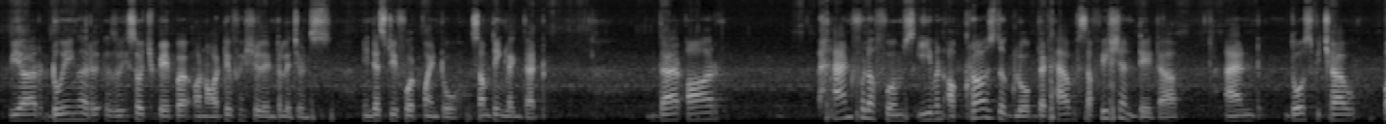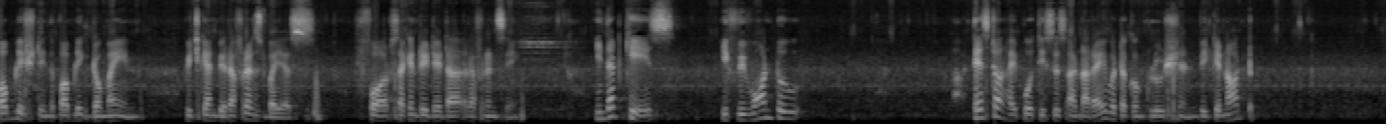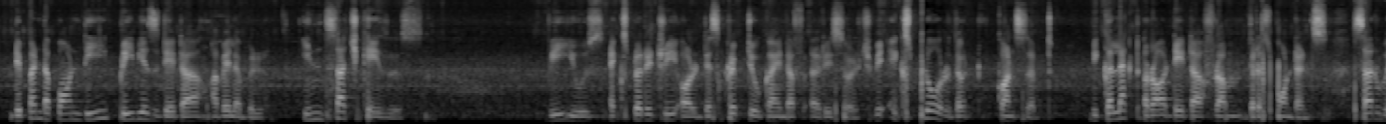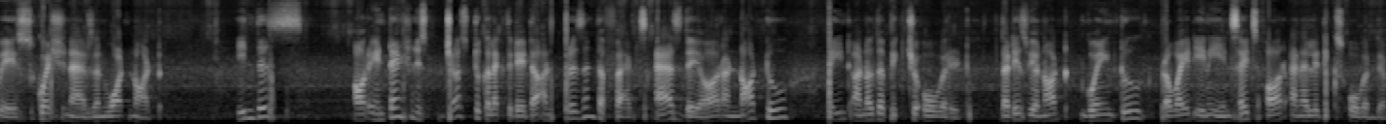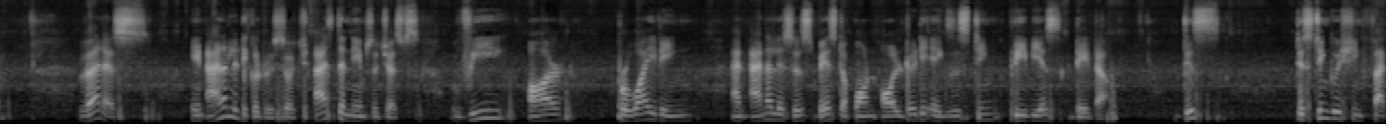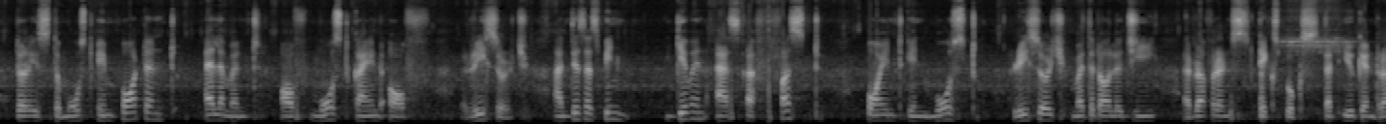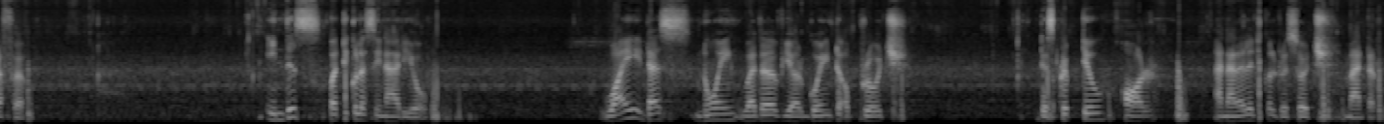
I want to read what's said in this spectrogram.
we are doing a research paper on artificial intelligence industry 4.0 something like that. There are handful of firms even across the globe that have sufficient data and those which have published in the public domain which can be referenced by us for secondary data referencing. In that case, if we want to test our hypothesis and arrive at a conclusion, we cannot depend upon the previous data available. In such cases, we use exploratory or descriptive kind of uh, research. We explore the concept. We collect raw data from the respondents, surveys, questionnaires, and whatnot. In this, our intention is just to collect the data and present the facts as they are and not to paint another picture over it. That is, we are not going to provide any insights or analytics over them. Whereas in analytical research, as the name suggests, we are providing an analysis based upon already existing previous data. This distinguishing factor is the most important element of most kind of research and this has been given as a first point in most research methodology reference textbooks that you can refer. In this particular scenario, why does knowing whether we are going to approach descriptive or an analytical research matter?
